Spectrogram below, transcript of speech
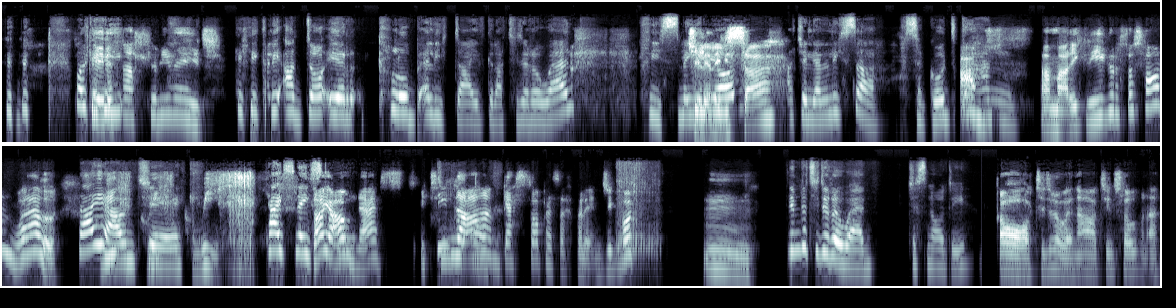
Wel, Beth allwn ni wneud? Gallu cael ei ado i'r clwb elitaidd gyda Tudor Owen, Rhys Meirion... Gillian Elisa. A Gillian Elisa. That's a good ah, gang. A, a Mari Grig wrth os hon, wel. Da iawn, Jake. Gwych, gwych. Llais neis. Da iawn, Nest. I ti na am gesto pethach fel hyn, ti'n gwybod? Mm. Dim da Tudor Owen, just nodi. O, oh, Tudor Owen, a ti'n slow fyna.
